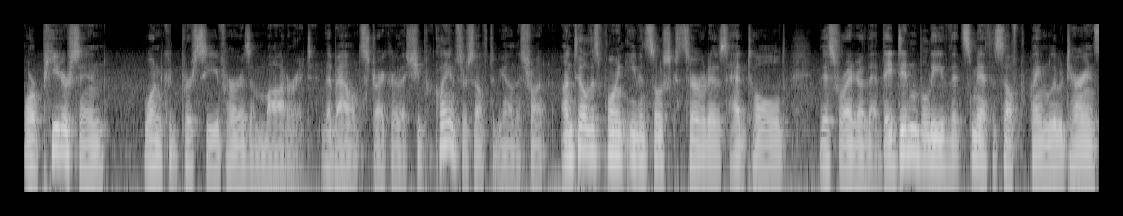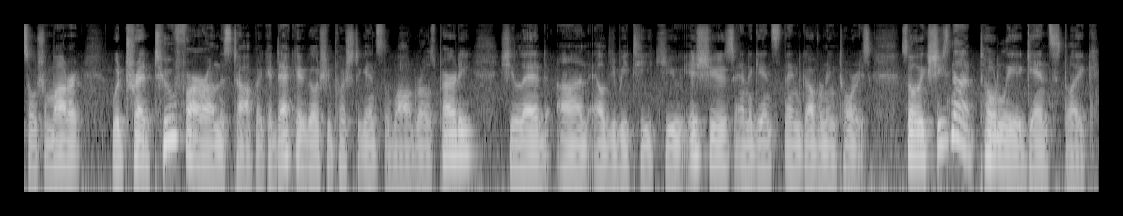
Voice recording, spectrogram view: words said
or Peterson one could perceive her as a moderate, the balanced striker that she proclaims herself to be on this front. Until this point, even social conservatives had told this writer that they didn't believe that Smith, a self proclaimed libertarian social moderate, would tread too far on this topic. A decade ago, she pushed against the Wildrose Party. She led on LGBTQ issues and against then governing Tories. So, like, she's not totally against, like,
